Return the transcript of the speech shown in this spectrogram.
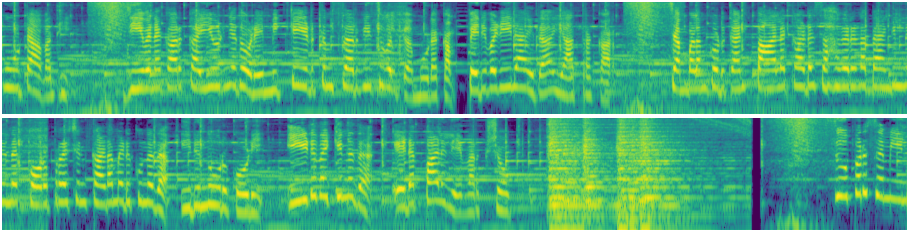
കൂട്ടാവധി. ജീവനക്കാർ കൈയൊഴിഞ്ഞതോടെ മിക്കയിടത്തും സർവീസുകൾക്ക് മുടക്കം. പെരുവഴിയിലായത് യാത്രക്കാർ. ശമ്പളം കൊടുക്കാൻ പാലക്കാട് സഹകരണ ബാങ്കിൽ നിന്ന് കോർപ്പറേഷൻ കടമെടുക്കുന്നത് ഇരുന്നൂറ് കോടി. ഈടുവയ്ക്കുന്നത് എടപ്പാളിലെ വർക്ക്ഷോപ്പ്. സൂപ്പർ സെമിയിൽ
